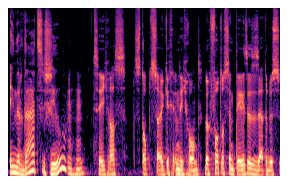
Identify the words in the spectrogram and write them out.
inderdaad, Gilles... Mhm. Zeegras stopt suiker in de grond. Door fotosynthese, ze zetten dus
